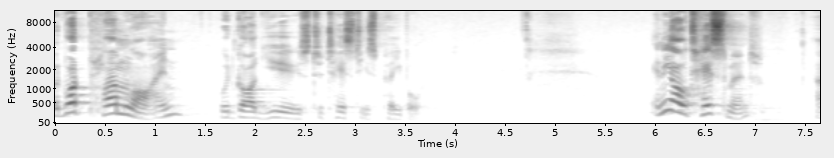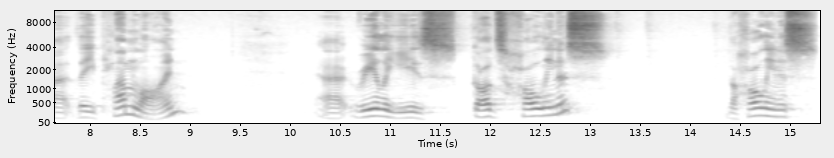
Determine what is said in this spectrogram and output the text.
But what plumb line would God use to test his people? In the Old Testament, uh, the plumb line uh, really is God's holiness, the holiness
